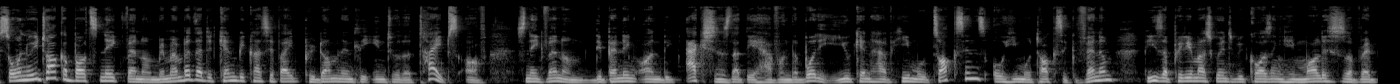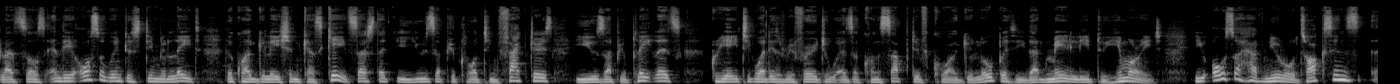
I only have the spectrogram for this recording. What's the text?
So when we talk about snake venom, remember that it can be classified predominantly into the types of snake venom depending on the actions that they have on the body. You can have hemotoxins or hemotoxic venom. These are pretty much going to be causing hemolysis of red blood cells and they're also going to stimulate the coagulation cascade such that you use up your clotting factors, you use up your platelets, creating what is referred to as a consumptive coagulopathy that may lead to hemorrhage. You also have neurotoxins, uh,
